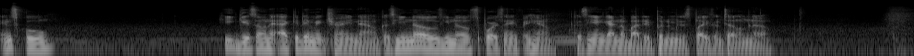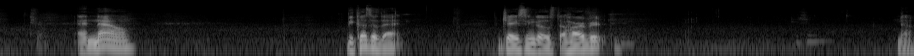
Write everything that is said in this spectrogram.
in school. He gets on the academic train now because he knows, you know, sports ain't for him because he ain't got nobody to put him in his place and tell him no. And now, because of that, Jason goes to Harvard. Did you? No.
